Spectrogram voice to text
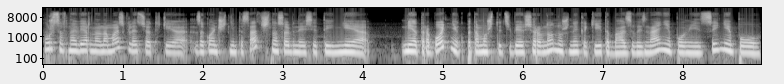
Курсов, наверное, на мой взгляд, все-таки закончить недостаточно, особенно если ты не медработник, потому что тебе все равно нужны какие-то базовые знания по медицине, по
